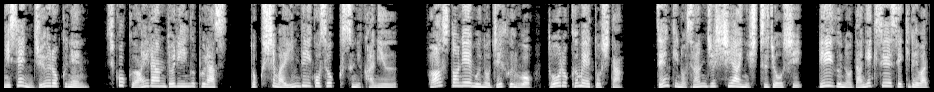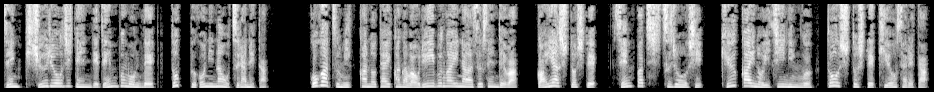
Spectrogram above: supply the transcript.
2016年、四国アイランドリーグプラス、徳島インディゴソックスに加入。ファーストネームのジェフンを登録名とした。前期の30試合に出場し、リーグの打撃成績では前期終了時点で全部門でトップ5に名を連ねた。5月3日の大香川オリーブガイナーズ戦では外野手として先発出場し、9回の1イニング投手として起用された。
